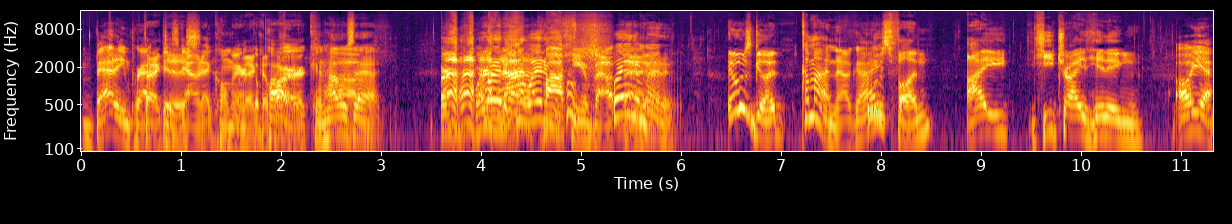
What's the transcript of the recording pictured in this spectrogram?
batting practice, Practice. down at Comerica Comerica Park. Park. And how was Um, that? We're not wait a talking about Wait that. a minute. It was good. Come on now, guys. It was fun. I he tried hitting. Oh yeah.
